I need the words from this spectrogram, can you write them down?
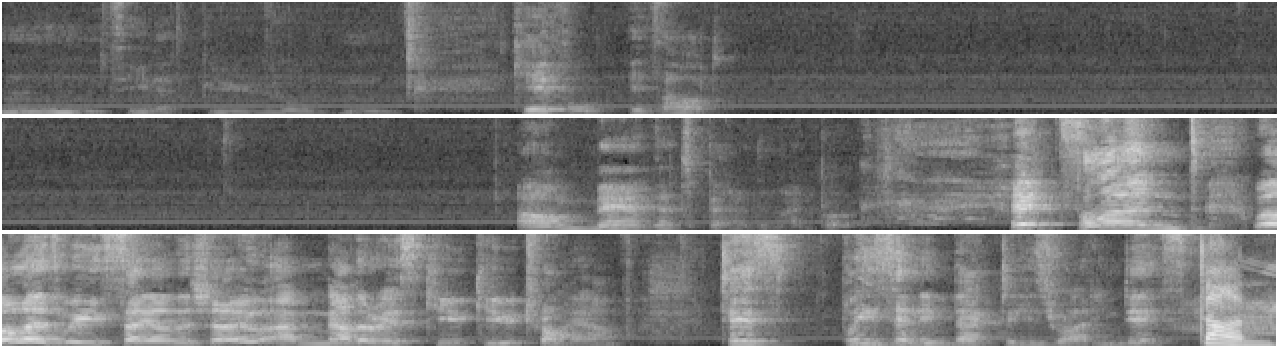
Mmm, see that's beautiful. Mm. Careful, it's hot. Oh man, that's better than my book. Excellent! Well, as we say on the show, another SQQ triumph. Tess, please send him back to his writing desk. Done.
